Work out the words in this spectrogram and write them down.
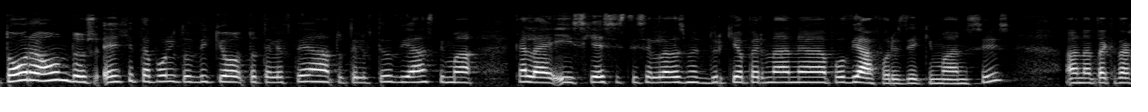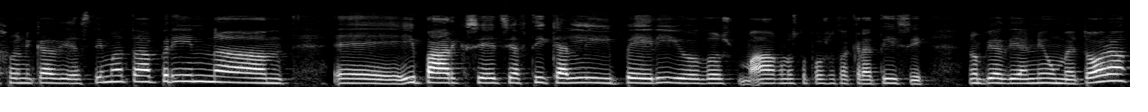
τώρα όντως έχετε απόλυτο δίκιο. Το τελευταίο, το τελευταίο διάστημα, καλά, οι σχέσεις της Ελλάδας με την Τουρκία περνάνε από διάφορες διακυμάνσεις ανατακτά χρονικά διαστήματα. Πριν να ε, υπάρξει έτσι αυτή η καλή περίοδος, άγνωστο πόσο θα κρατήσει, την οποία διανύουμε τώρα,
